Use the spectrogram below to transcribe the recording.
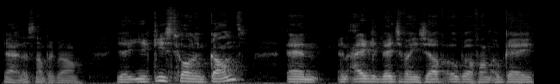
ja dat snap ik wel. Je, je kiest gewoon een kant. En, en eigenlijk weet je van jezelf ook wel van... Oké,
